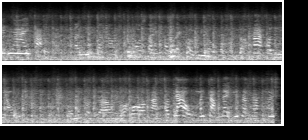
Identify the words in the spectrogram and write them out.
เฮ็ดง่ายค่ะ อันนี้มาเอาเอาใส่เขาใส่ข้าวเหนียวมาขัดตาข้าข้าวเหนียวตอนนี้ข้าวเจ้าเนาะบอค่ะข้าวเจ้ามันจำได้อยุทธค่ะ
